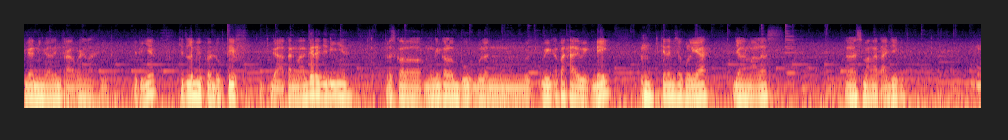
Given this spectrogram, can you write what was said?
gak ninggalin terawih lah gitu. Jadinya kita lebih produktif nggak akan mager jadinya. Terus kalau mungkin kalau bu, bulan week, apa hari weekday kita bisa kuliah jangan males uh, semangat aja gitu. Oke.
